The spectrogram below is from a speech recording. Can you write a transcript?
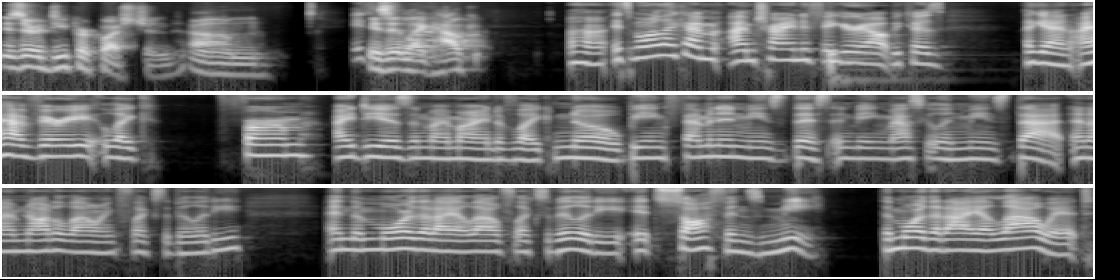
Is there a deeper question? Um, It's is it like how? Uh-huh. It's more like I'm I'm trying to figure out because again, I have very like firm ideas in my mind of like no, being feminine means this and being masculine means that and I'm not allowing flexibility. And the more that I allow flexibility, it softens me. The more that I allow it,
